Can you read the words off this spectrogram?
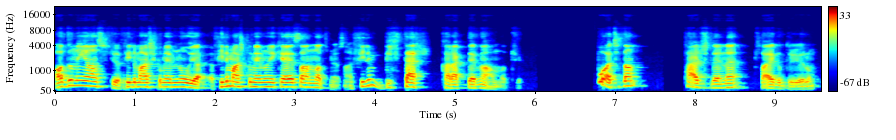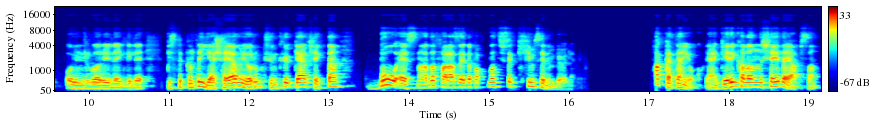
adını yansıtıyor. Film Aşkı Memnu film Aşkı Memnu hikayesi anlatmıyor sana. Film Bihter karakterini anlatıyor. Bu açıdan tercihlerine saygı duyuyorum. Oyuncularıyla ilgili bir sıkıntı yaşayamıyorum. Çünkü gerçekten bu esnada Faraz Zeynep Abdullah kimsenin bir önemi yok. Hakikaten yok. Yani geri kalanını şey de yapsan,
